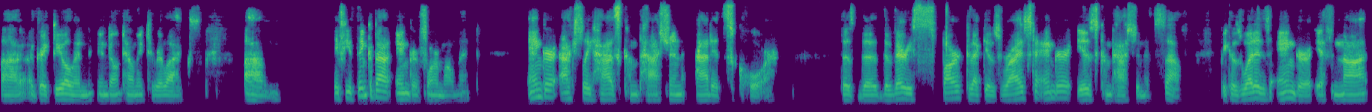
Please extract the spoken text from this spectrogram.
uh, a great deal in, in Don't Tell Me to Relax. Um, if you think about anger for a moment, anger actually has compassion at its core. The, the, the very spark that gives rise to anger is compassion itself. Because what is anger if not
